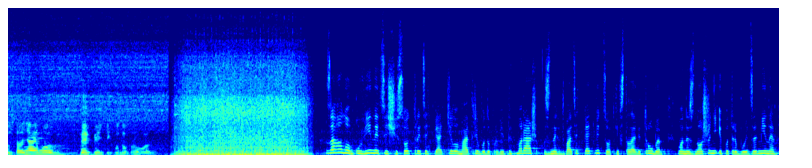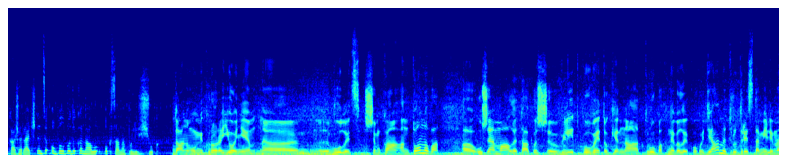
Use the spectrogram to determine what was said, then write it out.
устраняємо вибиток водопроводу. Загалом у Вінниці 635 кілометрів водопровідних мереж, з них 25% сталеві труби. Вони зношені і потребують заміни, каже речниця облводоканалу Оксана Поліщук. В даному мікрорайоні е, вулиць Шимка Антонова вже мали також влітку витоки на трубах невеликого діаметру 300 мм,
